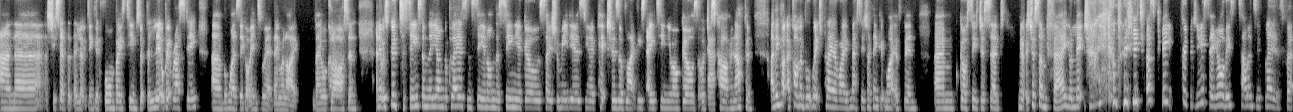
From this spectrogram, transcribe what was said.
And uh, she said that they looked in good form. Both teams looked a little bit rusty, um, but once they got into it, they were like, they were class. And and it was good to see some of the younger players and seeing on the senior girls social medias you know pictures of like these 18 year old girls that were just yeah. carving up. And i think i can't remember which player i messaged. I think it might have been um gossi just said you know it's just unfair. You're literally completely just keep producing all these talented players. But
